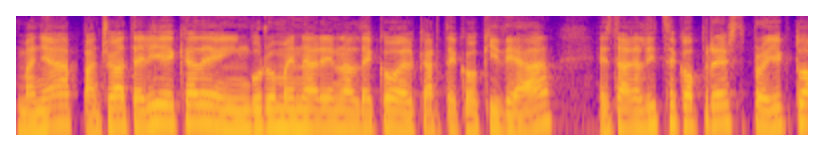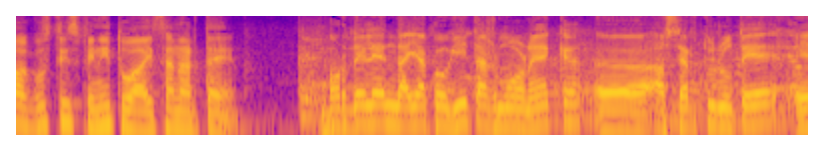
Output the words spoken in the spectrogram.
baina Pantsoa ekade ingurumenaren aldeko elkarteko kidea, ez da gelditzeko prest proiektua guztiz finitua izan arte. Bordelen daiako gitasmo honek uh, azertu dute e,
